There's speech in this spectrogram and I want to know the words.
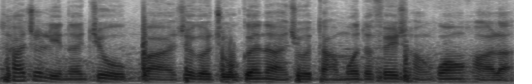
它这里呢就把这个竹根呢就打磨得非常光滑了。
